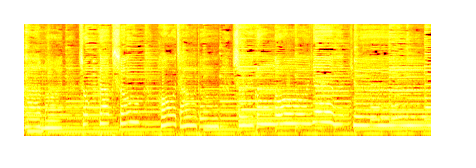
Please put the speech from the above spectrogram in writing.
下来，逐格数，可找到谁共我一样。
